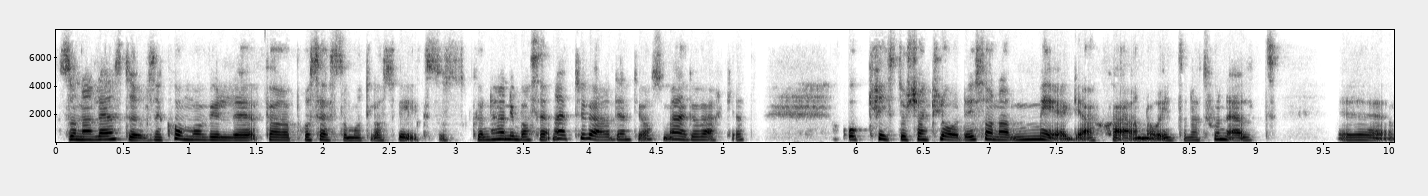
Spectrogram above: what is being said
Så när Länsstyrelsen kom och ville föra processer mot Lars Vilks så kunde han ju bara säga nej tyvärr det är inte jag som äger verket. Och Christo Jean-Claude är sådana megastjärnor internationellt. Eh,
